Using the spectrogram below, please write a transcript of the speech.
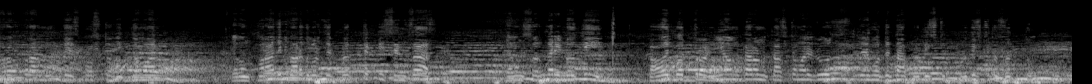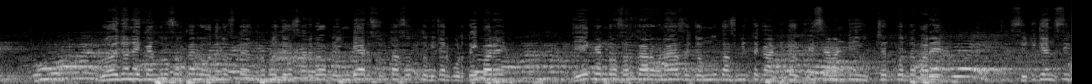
পরম্পরার মধ্যে স্পষ্ট বিদ্যমান এবং পরাধীন ভারতবর্ষের প্রত্যেকটি সেন্সাস এবং সরকারি নথি, কাগজপত্র নিয়ম কারণ কাস্টমারি রুলস এর মধ্যে তা প্রতিষ্ঠিত প্রতিষ্ঠিত সত্য। প্রয়োজনে কেন্দ্র সরকারের অধীনস্থ এন্থ্রোপলজিক্যাল সার্ভে অফ ইন্ডিয়ার সত্যাসত্য বিচার করতেই পারে। যে কেন্দ্র সরকার অনায়াসে জম্মু কাশ্মীর থেকে আর্টিকেল থ্রি সেভেন্টি উচ্ছেদ করতে পারে সিটিজেনশিপ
